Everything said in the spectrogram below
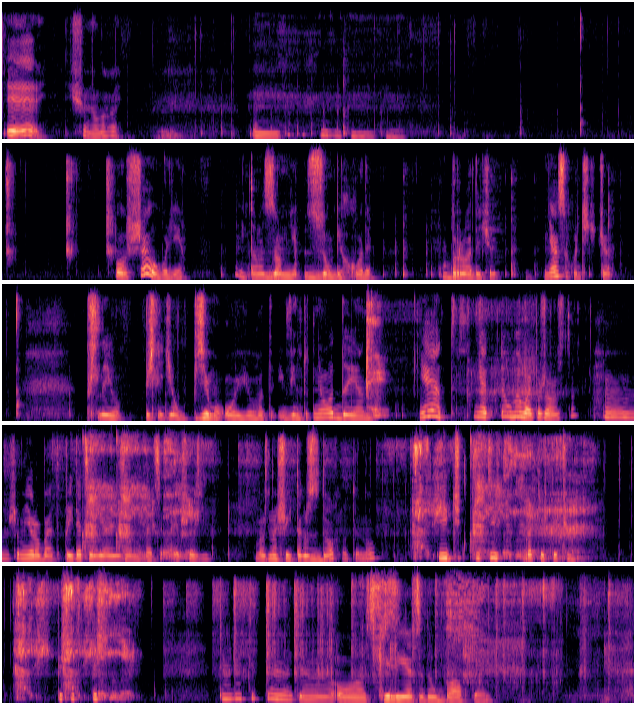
Ей, ти що, не лагай? О, ще уголь є. Там зомбі, зомбі ходить. Бродичі. М'ясо хоче що? Пішли пішли його вб'ємо. Ой, його, він тут не один. Нет, нет, не вбивай, пожалуйста. Що мені робити? Прийдеться я з ним битися. А якщо ж можна ще й так здохнути, ну. Ти, ти, ти, братиш, ти чому? Пішли, пішли. О, скелет задолбав ты.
